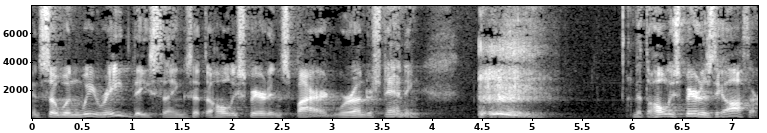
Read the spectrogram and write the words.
And so when we read these things that the Holy Spirit inspired, we're understanding that the Holy Spirit is the author,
